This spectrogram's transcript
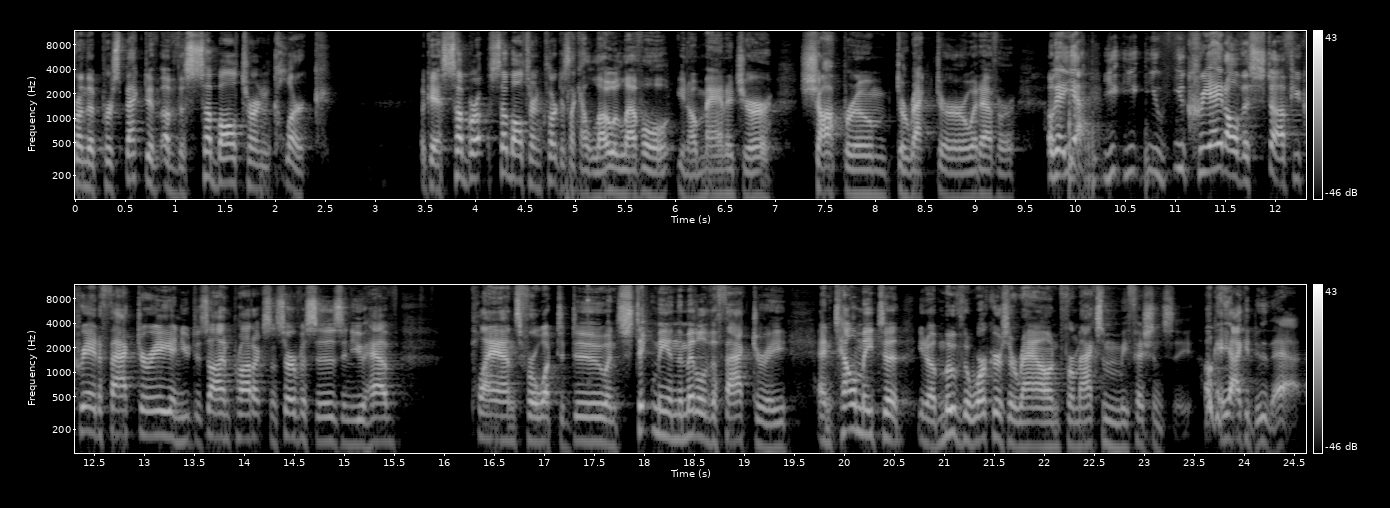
from the perspective of the subaltern clerk. Okay, a sub subaltern clerk is like a low level, you know, manager, shop room, director, or whatever. Okay, yeah, you, you, you create all this stuff. You create a factory and you design products and services and you have plans for what to do and stick me in the middle of the factory and tell me to, you know, move the workers around for maximum efficiency. Okay, yeah, I could do that.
